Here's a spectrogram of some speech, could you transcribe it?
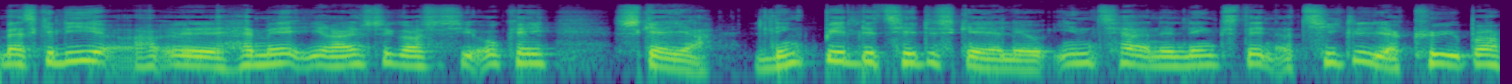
Man skal lige øh, have med i regnstykket også at sige, okay, skal jeg linkbilde til det? Skal jeg lave interne links? Den artikel, jeg køber,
